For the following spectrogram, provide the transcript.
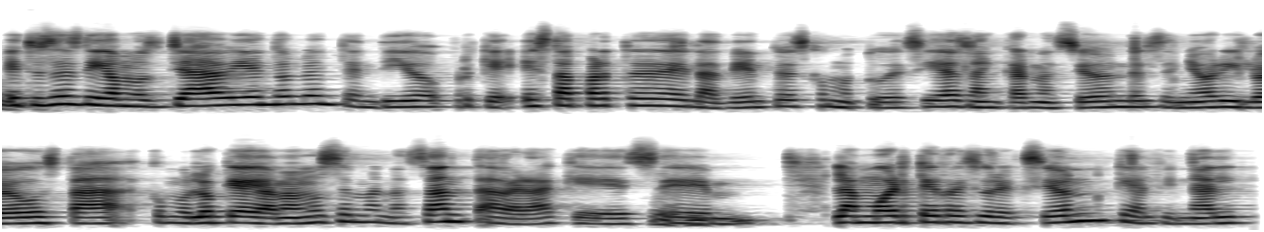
Entonces, digamos, ya habiéndolo entendido, porque esta parte del Adviento es como tú decías, la encarnación del Señor y luego está como lo que llamamos Semana Santa, ¿verdad? Que es em, la muerte y resurrección, que al final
